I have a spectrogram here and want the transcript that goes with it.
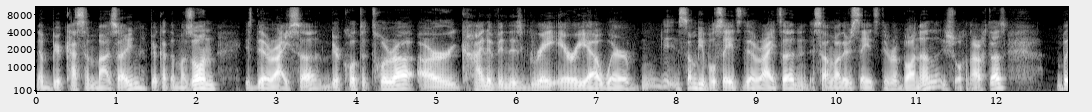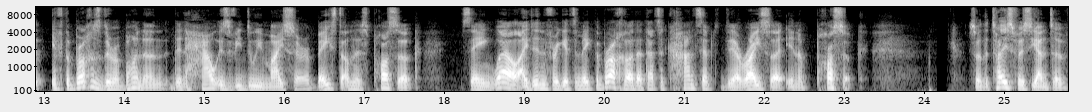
Now, Birkas Mazon, Birkat Mazon is deraisa. Birkot Torah are kind of in this gray area where mm, some people say it's deraisa and some others say it's dirabanan. Shulchan Aruch does. But if the bracha is dirabanan, then how is vidui meiser based on this pasuk? Saying, well, I didn't forget to make the bracha, that that's a concept deraisa in a pasuk. So the Tosfos Yom Tov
